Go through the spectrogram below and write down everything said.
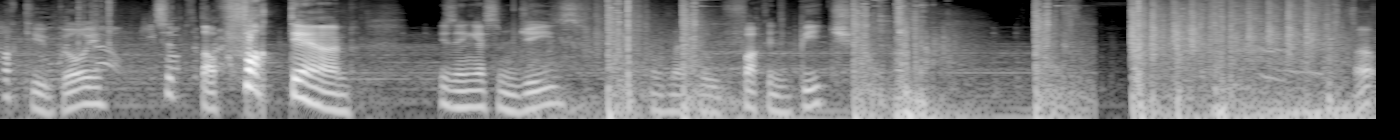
Fuck you, boy. Sit the fuck down. Using SMGs. My little fucking bitch. Oh,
